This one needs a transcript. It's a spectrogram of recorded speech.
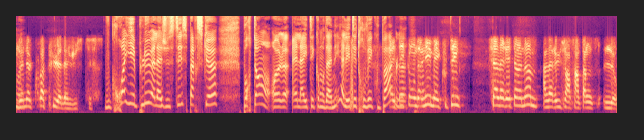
Je ne crois plus à la justice. Vous croyez plus à la justice parce que pourtant elle a été condamnée, elle a été trouvée coupable? Elle a été condamnée, mais écoutez, si elle aurait été un homme, elle aurait eu son sentence là.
